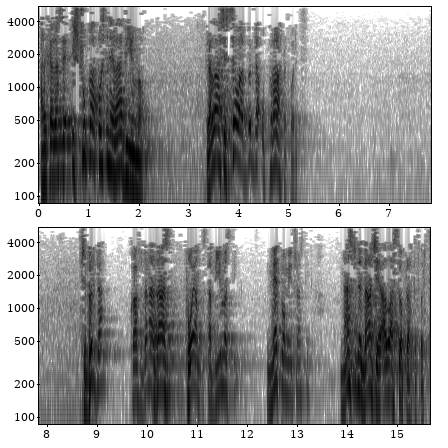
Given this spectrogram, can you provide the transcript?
Ali kada se iščupa, postane labilno. I Allah će se brda u prah pretvoriti. Če brda, koja su danas, danas pojam stabilnosti, nepomičnosti, nastupne dana će Allah sve oprah pretvoriti.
